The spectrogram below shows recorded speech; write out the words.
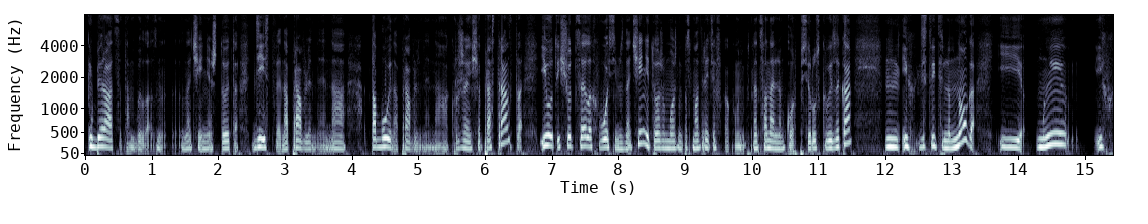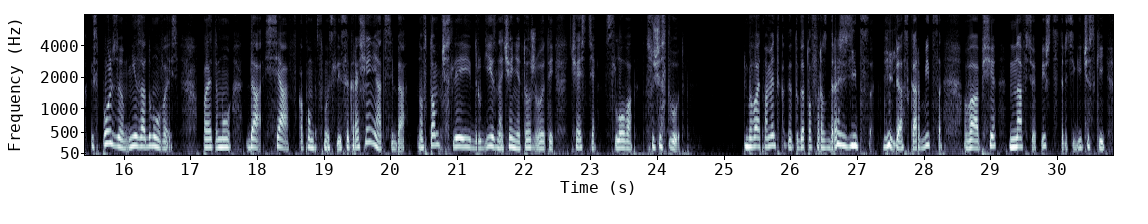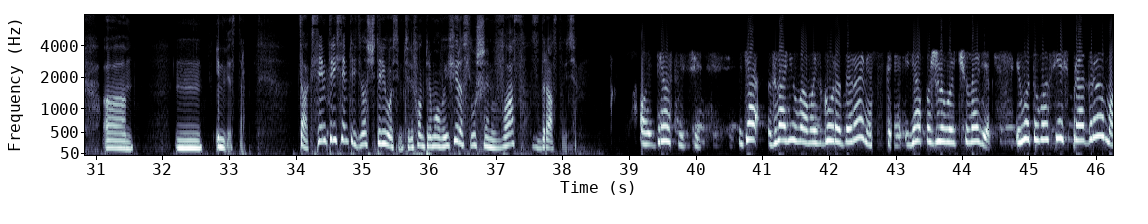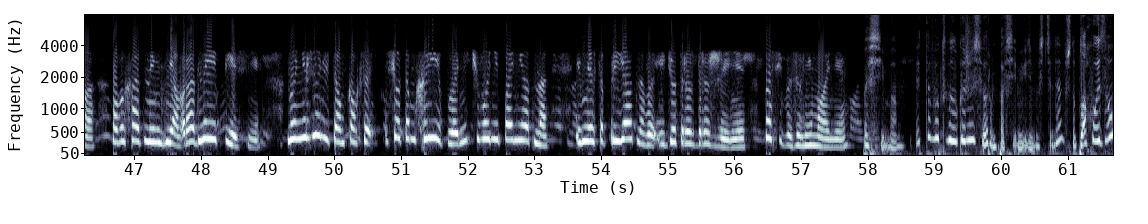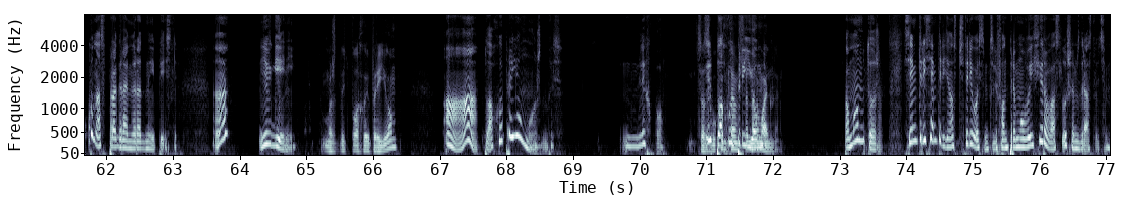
убираться там было значение, что это действие, направленное на тобой, направленное на окружающее пространство. И вот еще целых восемь значений, тоже можно посмотреть их в каком-нибудь национальном корпусе русского языка. Их действительно много, и мы их используем, не задумываясь. Поэтому, да, ся в каком-то смысле и сокращение от себя, но в том числе и другие значения тоже у этой части слова существуют. Бывают моменты, когда ты готов раздразиться или оскорбиться вообще на все, пишет стратегический э, м, инвестор. Так, 7373948, телефон прямого эфира, слушаем вас. Здравствуйте. Ой, здравствуйте. Я звоню вам из города Раменское, я пожилой человек. И вот у вас есть программа по выходным дням «Родные песни». Но нельзя ли там как-то, все там хрипло, ничего не понятно, и вместо приятного идет раздражение. Спасибо за внимание. Спасибо. Это вот к режиссерам, по всей видимости, да? Что плохой звук у нас в программе «Родные песни». А? Евгений? Может быть, плохой прием? А, плохой прием может быть. Легко. Со Или звуком плохой там все приемник. нормально. По-моему, тоже. 7373948, телефон прямого эфира, вас слушаем, здравствуйте.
